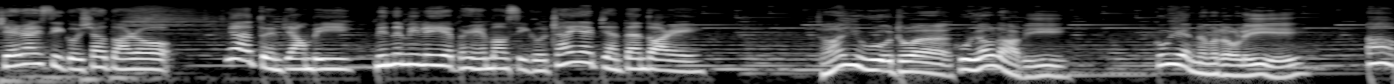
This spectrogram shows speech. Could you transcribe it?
ရဲရိုက်စီကိုရှောက်သွားတော့ငှက်အသွင်ပြောင်းပြီးမင်းသမီးလေးရဲ့ဗရင်မောက်စီကိုဓာတ်ရိုက်ပြန်တန်းသွားတယ်ဓာယူဖို့အတွက်ကိုရောက်လာပြီကိုယ့်ရဲ့နံပါတ်တော်လေးရေ။အော်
